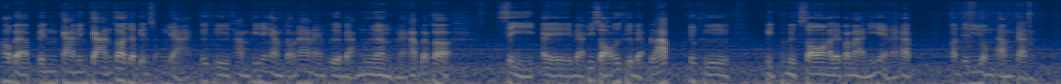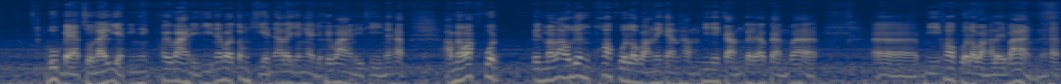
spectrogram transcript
เอาแบบเป็นการเป็นการก็จะเป็นสองอย่าง ก็คือทำพินัยกรรมต่อหน้านายอำเภอแบบเมืองนะครับ แล้วก็สี่ไอแบบที่สองก็คือแบบลับก็คือปิดผนึกซองอะไรประมาณนี้นะครับ ก็จะนิยมทำกัน รูปแบบส่วนรายละเอียดค่อยว่ากันอีกทีนะว่าต้องเขียนอะไรยังไงเดี๋ยวค่อยว่ากันทีนะครับเอาเป็นว่าควร เป็นมาเล่าเรื่องข้อควรระวังในการทำพินัยกรรมก็แล้วกันว่ามีข้อควรระวังอะไรบ้างนะครับ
